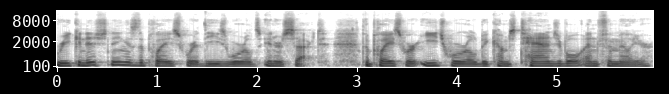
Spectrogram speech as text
Reconditioning is the place where these worlds intersect, the place where each world becomes tangible and familiar,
